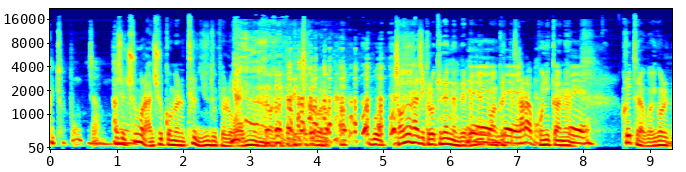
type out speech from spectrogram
그쵸, 뽕짝. 사실 네. 춤을 안 출 거면 틀 이유도 별로 없는 음악이다. 그거를 뭐 저는 사실 그렇긴 했는데 몇년 네, 동안 그렇게 네. 살아 보니까는 네. 그렇더라고요. 이걸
